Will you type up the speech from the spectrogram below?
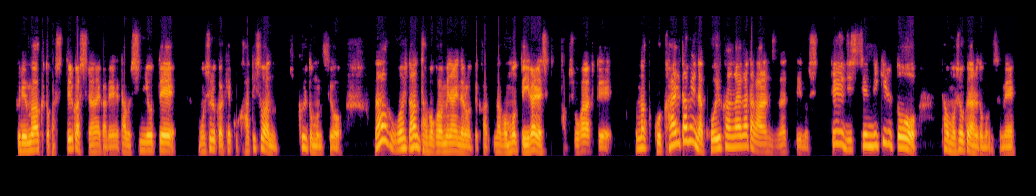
フレームワークとか知ってるか知らないかで、多分診療って面白いから結構変わってきそうな、来ると思うんですよ。なんかこの人なんでタバコやめないんだろうってか、なんか思ってイライラして多分しょうがなくて、なんかこう変えるためにはこういう考え方があるんですねっていうのを知って実践できると、多分面白くなると思うんですよね。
